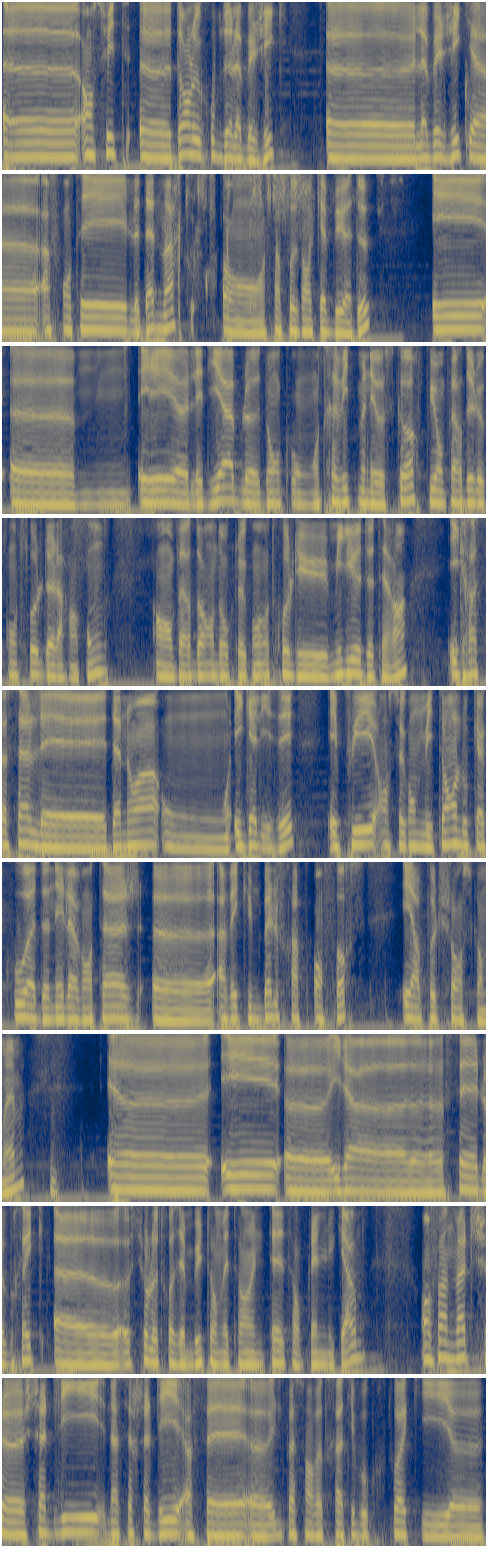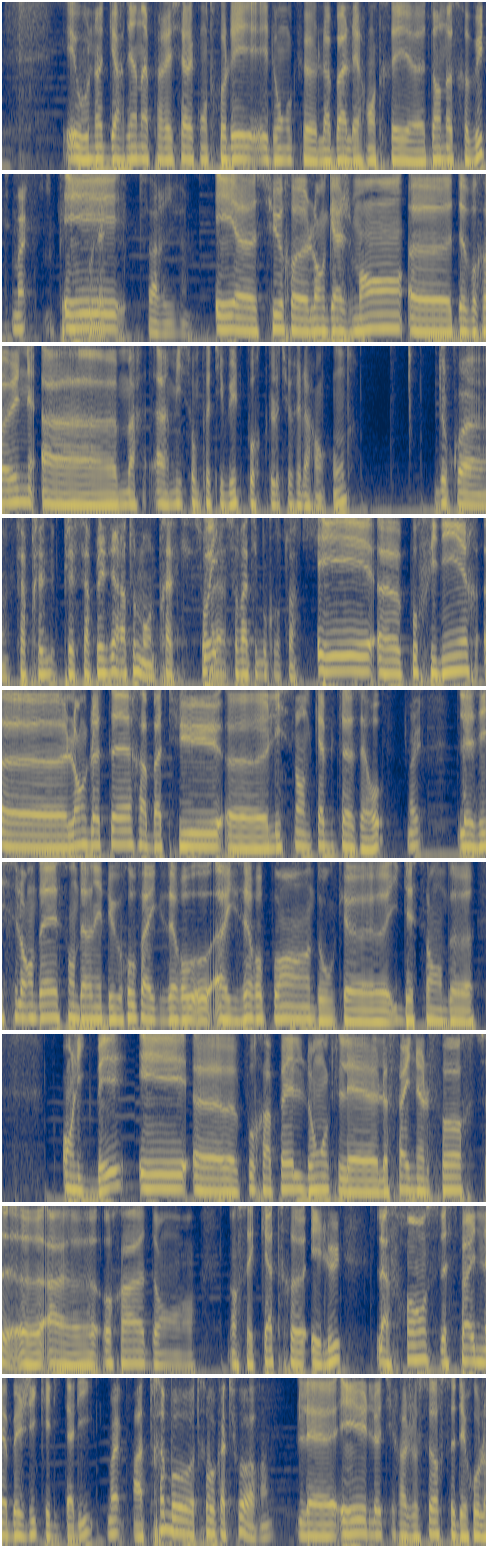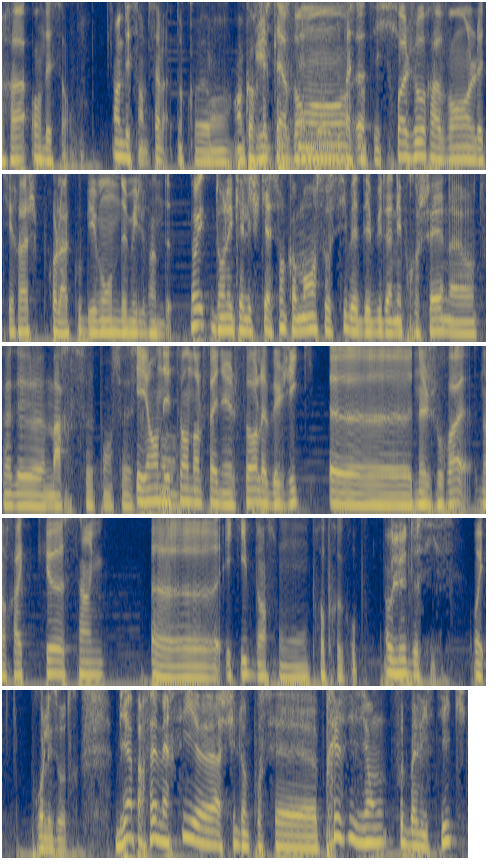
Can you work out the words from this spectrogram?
Euh, ensuite, dans le groupe de la Belgique, la Belgique a affronté le Danemark en s'imposant 4 buts à 2. Et, et les Diables donc ont très vite mené au score, puis ont perdu le contrôle de la rencontre en perdant donc le contrôle du milieu de terrain. Et grâce à ça, les Danois ont égalisé. Et puis en seconde mi-temps, Lukaku a donné l'avantage euh, avec une belle frappe en force et un peu de chance quand même. Euh, et euh, il a fait le break euh, sur le troisième but en mettant une tête en pleine lucarne. En fin de match, euh, Chadli, Nasser Chadli a fait euh, une passe en retrait à Thibaut Courtois qui euh, et où notre gardien n'a pas réussi à la contrôler et donc euh, la balle est rentrée euh, dans notre but. Ouais. Et Boulette, ça arrive. et euh, sur l'engagement, De Bruyne a, mis son petit but pour clôturer la rencontre. De quoi faire, pla- faire plaisir à tout le monde, presque. Sauf, Oui. à, sauf à Thibaut Courtois. Et pour finir, l'Angleterre a battu l'Islande 4 buts à 0. Oui. Les Islandais sont derniers du groupe avec 0 avec zéro point, donc ils descendent en Ligue B. Et euh, pour rappel, donc les- le Final Four euh, aura dans dans ces quatre euh, élus la France, l'Espagne, la Belgique et l'Italie. Ouais, un très beau, très beau quatuor. Hein. Et le tirage au sort se déroulera en décembre. En décembre, ça va. Donc euh, encore Juste de- avant, de, euh, trois jours avant le tirage pour la Coupe du Monde 2022. Oui, dont les qualifications commencent aussi bah, début d'année prochaine, en tout cas de mars, je pense. Et en étant dans le Final Four, la Belgique euh, ne jouera, n'aura que 5 équipes dans son propre groupe. Au lieu de 6. Oui. pour les autres. Bien, parfait. Merci euh, Achille donc pour ces précisions footballistiques.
